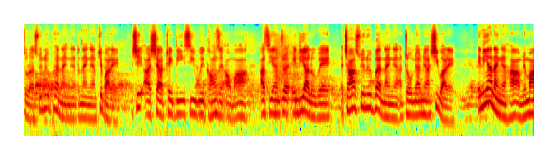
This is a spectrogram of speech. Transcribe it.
ဆိုတာဆွေးနွေးဖက်နိုင်ငံတစ်နိုင်ငံဖြစ်ပါတယ်အရှေ့အာရှထိပ်သီးအစည်းအဝေးခေါင်းစဉ်အောက်မှာအာဆီယံအတွက်အိန္ဒိယလိုပဲအခြားဆွေးနွေးဖက်နိုင်ငံအတော်များများရှိပါတယ် အိန္ဒိယနိုင်ငံဟာမြန်မာ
